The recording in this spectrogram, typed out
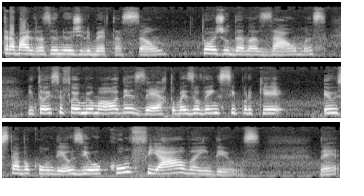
trabalho nas reuniões de libertação, estou ajudando as almas. Então, esse foi o meu maior deserto, mas eu venci porque eu estava com Deus e eu confiava em Deus. Né?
